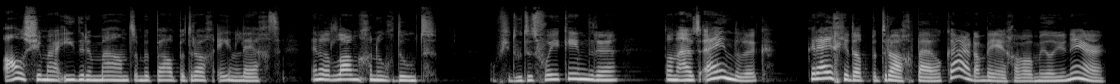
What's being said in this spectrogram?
Als je maar iedere maand een bepaald bedrag inlegt en dat lang genoeg doet, of je doet het voor je kinderen, dan uiteindelijk krijg je dat bedrag bij elkaar. Dan ben je gewoon miljonair.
